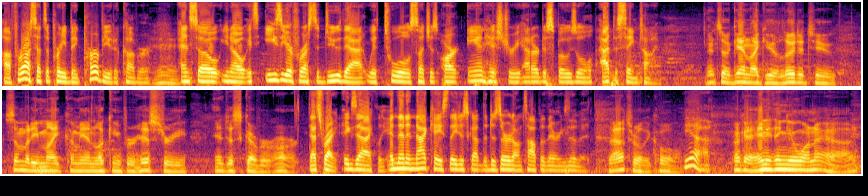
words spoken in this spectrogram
uh, for us that's a pretty big purview to cover. And so you know it's easier for us to do that with tools such as art and history at our disposal at the same time. And so, again, like you alluded to, somebody might come in looking for history and discover art. That's right, exactly. And then in that case, they just got the dessert on top of their exhibit. That's really cool. Yeah. Okay, anything you want to add?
